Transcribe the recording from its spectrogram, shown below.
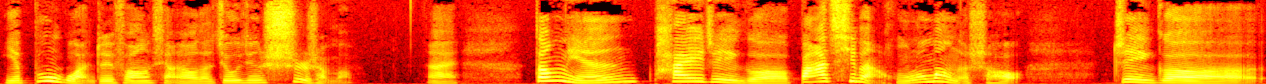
也不管对方想要的究竟是什么。哎，当年拍这个八七版《红楼梦》的时候。这个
